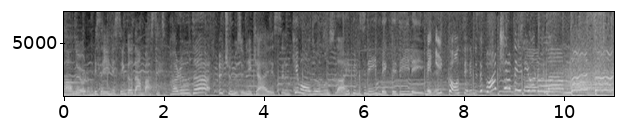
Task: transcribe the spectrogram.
Sallıyorum. Bize yine single'dan bahsedin. Parılda üçümüzün hikayesi. Kim olduğumuzla, hepimizin neyin beklediğiyle ilgili. Ve ilk konserimizi bu akşam veriyoruz. Saklanmasan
